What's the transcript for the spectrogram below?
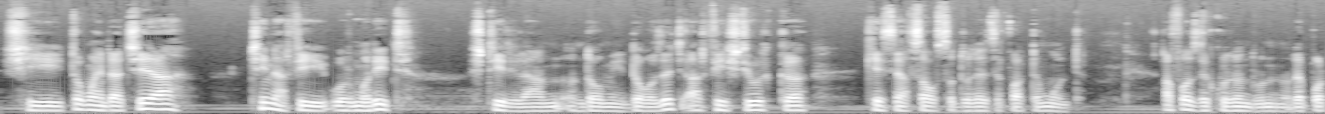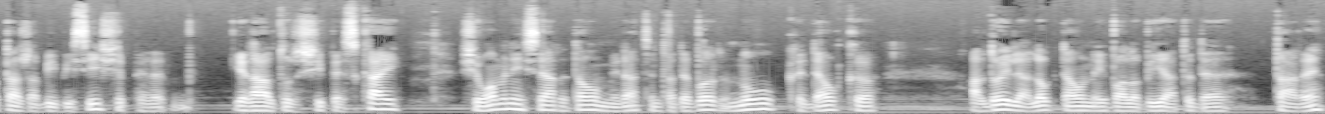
Și tocmai de aceea, cine ar fi urmărit știrile în, în 2020 ar fi știut că chestia asta o să dureze foarte mult. A fost de curând un reportaj la BBC și pe, era altul și pe Sky și oamenii se arătau mirați, într-adevăr, nu credeau că al doilea lockdown îi va lovi atât de tare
